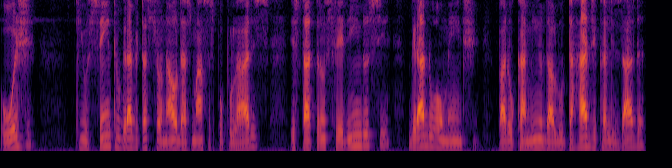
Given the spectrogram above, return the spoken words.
hoje, que o centro gravitacional das massas populares está transferindo-se gradualmente para o caminho da luta radicalizada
